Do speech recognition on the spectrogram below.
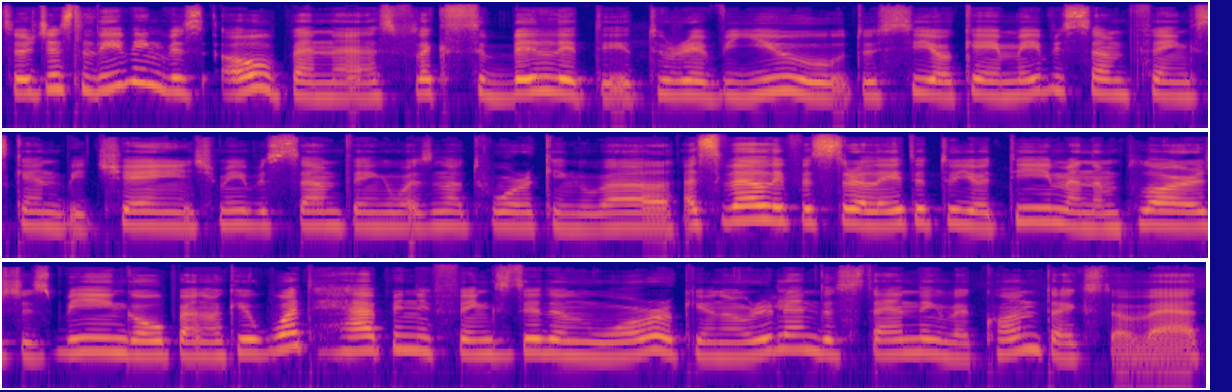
So just leaving this openness, flexibility to review, to see, okay, maybe some things can be changed, maybe something was not working well. As well, if it's related to your team and employers, just being open, okay, what happened if things didn't work? You know, really understanding the context of that.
